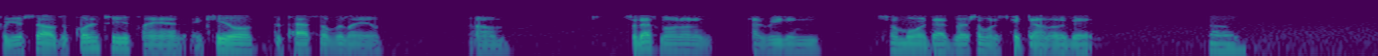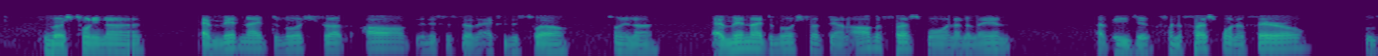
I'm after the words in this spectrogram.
for yourselves according to your clan and kill the Passover lamb. Um, so that's going on. I'm reading some more of that verse. I want to skip down a little bit. Um, verse 29. At midnight, the Lord struck all, and this is still in Exodus 12, 29. At midnight, the Lord struck down all the firstborn of the land of Egypt, from the firstborn of Pharaoh, who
